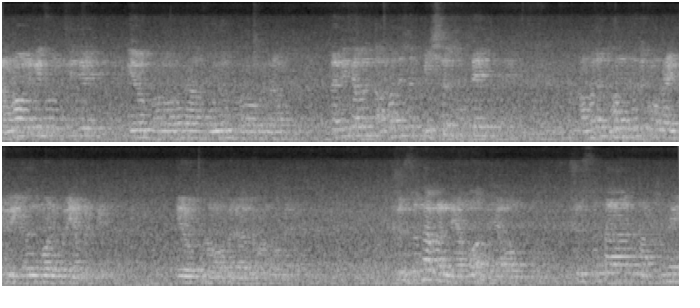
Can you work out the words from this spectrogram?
আমরা অনেকে শুনছি যে এরকম ভালো হবে না ওইরকম ভালো হবে না। তাহলে আমাদের সাথে বিশ্বের সাথে আমাদের ধর্মের সাথে কোনো রাইট করি আমি মনে করি আমাকে এরকম ভালো হবে না ওরকম হবে না। সুস্থতা আমরা নিরাপদ এবং সুস্থতার মাধ্যমে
